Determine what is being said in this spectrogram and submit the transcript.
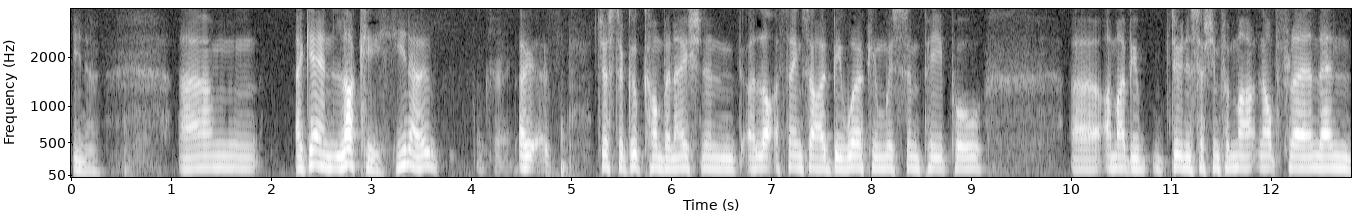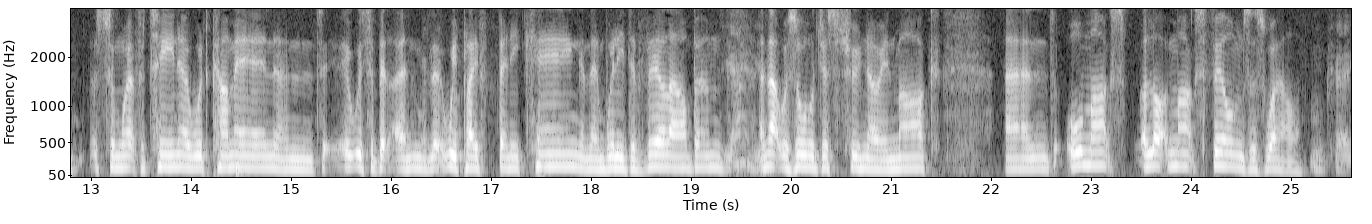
you know. Um, again, lucky, you know, Okay. just a good combination and a lot of things. I'd be working with some people. Uh, I might be doing a session for Mark Knopfler, and then some work for Tina would come in, and it was a bit. And we played for Benny King, and then Willy DeVille album, Yeah. yeah. and that was all just through knowing Mark, and all Mark's a lot of Mark's films as well. Okay.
